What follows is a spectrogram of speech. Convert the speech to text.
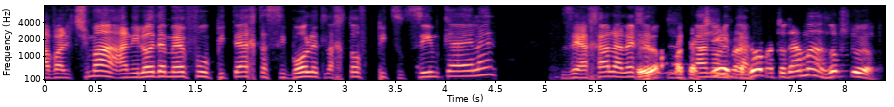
אבל תשמע, אני לא יודע מאיפה הוא פיתח את הסיבולת לחטוף פיצוצים כאלה. זה יכל ללכת לא, לכאן או לכאן. עזוב, אתה יודע מה, עזוב שטויות.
